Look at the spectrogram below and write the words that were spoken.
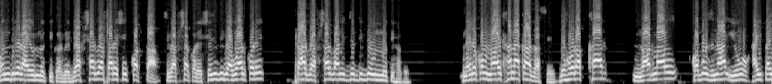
মন্দিরের আয় উন্নতি করবে। ব্যবসার ব্যাপারে সে কর্তা সে ব্যবসা করে, সে যদি ব্যবহার করে, তার ব্যবসার বাণিজ্যের দিক দিয়ে উন্নতি হবে। মানে এরকম নয়খানা কাজ আছে। দেহ রক্ষার নর্মাল কবজ না, ইও হাই ফাই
